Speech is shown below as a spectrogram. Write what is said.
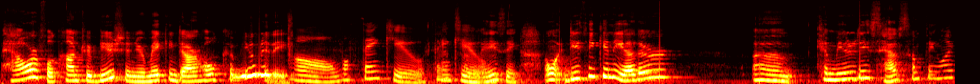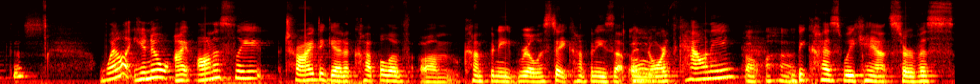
powerful contribution you're making to our whole community. Oh, well, thank you, thank That's you. Amazing. Do you think any other um, communities have something like this? Well, you know, I honestly tried to get a couple of um, company, real estate companies up Oh. in North County Oh, uh-huh. because we can't service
